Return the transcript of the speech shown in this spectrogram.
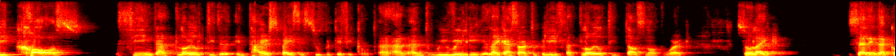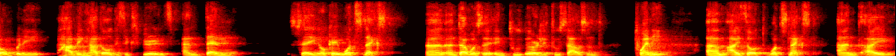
because seeing that loyalty the entire space is super difficult and, and we really like i start to believe that loyalty does not work so like selling that company having had all this experience and then saying okay what's next and, and that was in two, early 2020 um, i thought what's next and i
